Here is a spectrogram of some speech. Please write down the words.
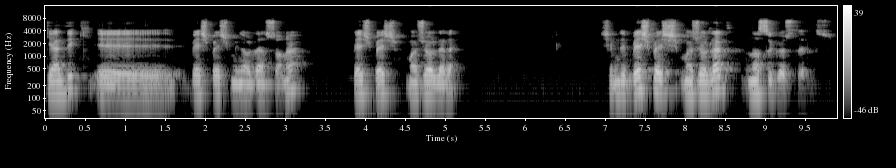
geldik 5-5 minörden sonra 5-5 majörlere. Şimdi 5-5 majörler nasıl gösterilir?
